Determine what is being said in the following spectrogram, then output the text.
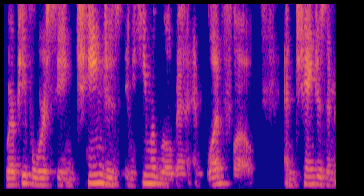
where people were seeing changes in hemoglobin and blood flow and changes in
